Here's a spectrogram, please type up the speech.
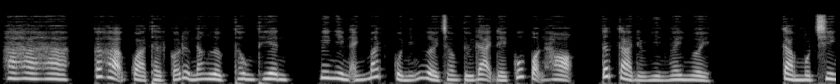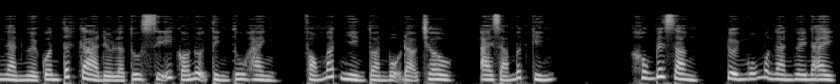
Ha ha ha, các hạ quả thật có được năng lực thông thiên, khi nhìn ánh mắt của những người trong tứ đại đế quốc bọn họ, tất cả đều nhìn ngây người. Cả một chi ngàn người quân tất cả đều là tu sĩ có nội tình tu hành, phóng mắt nhìn toàn bộ đạo châu, ai dám bất kính. Không biết rằng, đội ngũ một ngàn người này,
